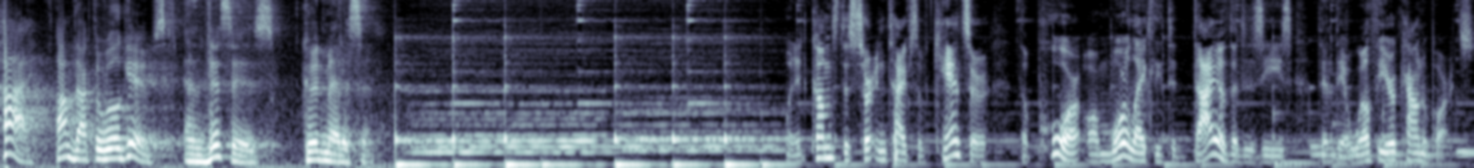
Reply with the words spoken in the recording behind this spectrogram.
Hi, I'm Dr. Will Gibbs, and this is Good Medicine. When it comes to certain types of cancer, the poor are more likely to die of the disease than their wealthier counterparts.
